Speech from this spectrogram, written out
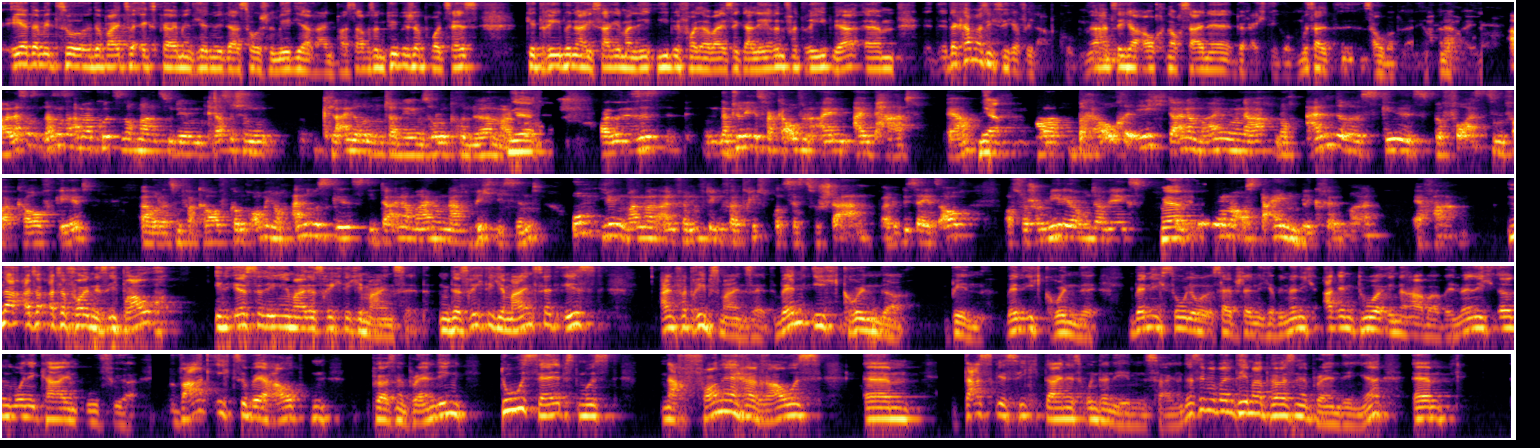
eher damit zu, dabei zu experimentieren, wie da Social Media reinpasst. Aber so ein typischer Prozess, getriebener, ich sage immer liebevollerweise Galeerenvertrieb, ja, ähm, da kann man sich sicher viel abgucken. Er hat mhm. sicher auch noch seine Berechtigung, muss halt sauber bleiben. Ja. Aber lass uns, lass uns einmal kurz nochmal zu den klassischen kleineren Unternehmen, Solopreneuren mal ja. Also es ist, natürlich ist Verkaufen ein, ein Part, ja. Ja. Aber brauche ich deiner Meinung nach noch andere Skills, bevor es zum Verkauf geht äh, oder zum Verkauf kommt, brauche ich noch andere Skills, die deiner Meinung nach wichtig sind, um irgendwann mal einen vernünftigen Vertriebsprozess zu starten? Weil du bist ja jetzt auch auf Social Media unterwegs. Ja. Ich würde mal aus deinem Blickfeld mal erfahren. Na, also, also folgendes. Ich brauche in erster Linie mal das richtige Mindset. Und das richtige Mindset ist ein Vertriebsmindset. Wenn ich Gründer bin, wenn ich gründe, wenn ich Solo-Selbstständiger bin, wenn ich Agenturinhaber bin, wenn ich irgendwo eine KMU führe, wage ich zu behaupten, Personal Branding, du selbst musst nach vorne heraus ähm, das Gesicht deines Unternehmens sein. Und das sind wir beim Thema Personal Branding. Ja? Ähm,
